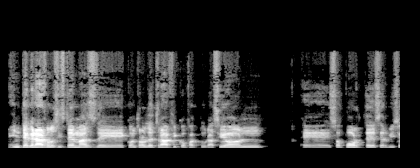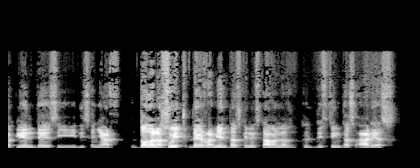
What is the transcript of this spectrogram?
integrar los sistemas de control de tráfico, facturación, eh, soporte, servicio a clientes y diseñar toda la suite de herramientas que necesitaban las distintas áreas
